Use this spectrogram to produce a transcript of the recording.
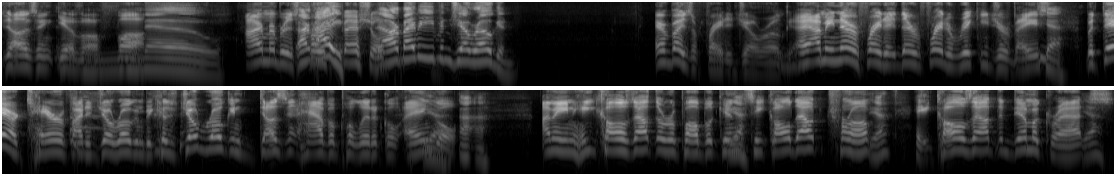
doesn't give a fuck. No. I remember his Or, first hey, special. or maybe even Joe Rogan. Everybody's afraid of Joe Rogan. I I mean, they're afraid of they're afraid of Ricky Gervais. Yeah. But they are terrified of Joe Rogan because Joe Rogan doesn't have a political angle. Yeah. Uh-uh. I mean, he calls out the Republicans. Yeah. He called out Trump. Yeah. He calls out the Democrats.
